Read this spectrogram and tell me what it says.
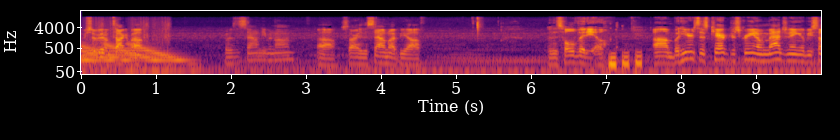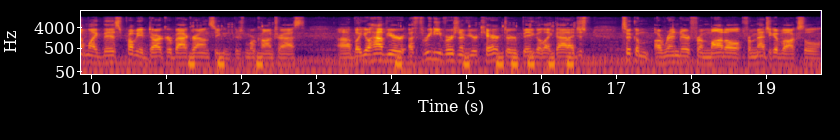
we should be what I'm talking about. Was the sound even on? Oh, sorry, the sound might be off for this whole video. Um, but here's this character screen. I'm imagining it'll be something like this, probably a darker background, so you can, there's more contrast. Uh, but you'll have your a 3D version of your character big like that. I just took a, a render from model from MagicaVoxel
